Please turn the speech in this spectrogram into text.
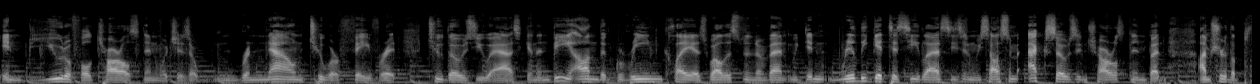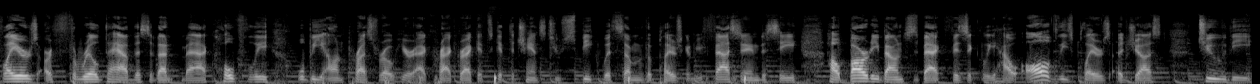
in beautiful Charleston which is a renowned tour favorite to those you ask, and then B on the green clay as well. This was an event we didn't really get to see last season. We saw some exos in Charleston, but I'm sure the players are thrilled to have this event back. Hopefully, we'll be on press row here at Cracked Racquets, get the chance to speak with some of the players. Going to be fascinating to see how Barty bounces back physically, how all of these players adjust to the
